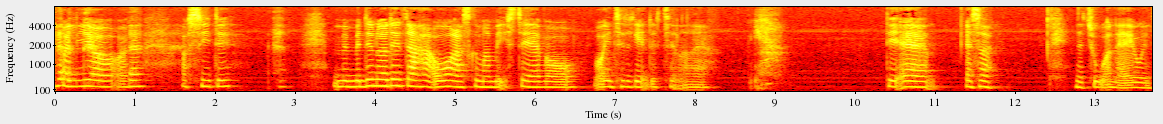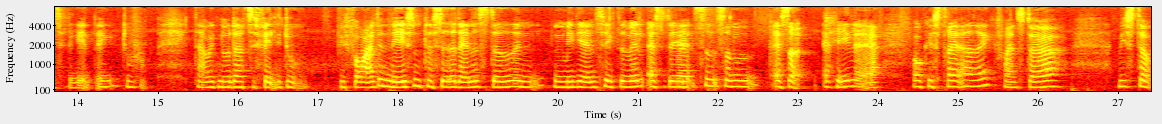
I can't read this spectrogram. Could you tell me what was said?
for lige at, at, Ja. at sige det. Men, men det er noget af det, der har overrasket mig mest, det er, hvor, hvor intelligente tænderne er. ja. Det er, altså, naturen er jo intelligent, ikke? Du, der er jo ikke noget, der er tilfældigt. Du, vi får aldrig næsen placeret et andet sted end, end midt i ansigtet, vel? Altså, det er altid sådan, altså, det hele er orkestreret, ikke? Fra en større visdom.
